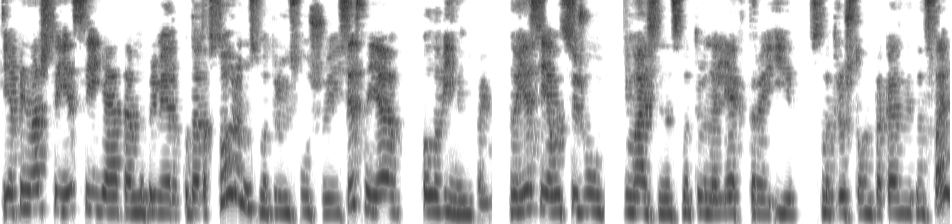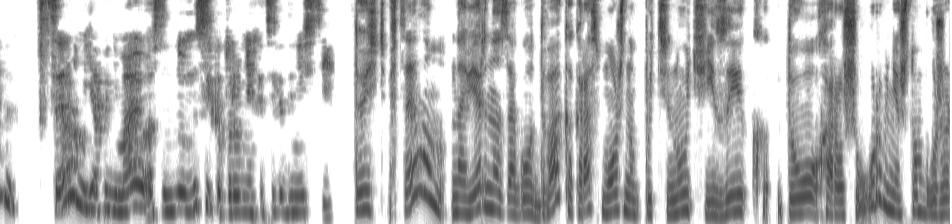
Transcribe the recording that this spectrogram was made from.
Я поняла, что если я там, например, куда-то в сторону смотрю и слушаю, естественно, я половину не пойму. Но если я вот сижу внимательно, смотрю на лектора и смотрю, что он показывает на слайдах, в целом я понимаю основную мысль, которую мне хотели донести. То есть в целом, наверное, за год-два как раз можно подтянуть язык до хорошего уровня, чтобы уже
